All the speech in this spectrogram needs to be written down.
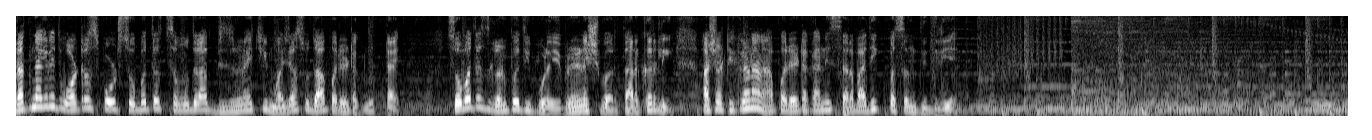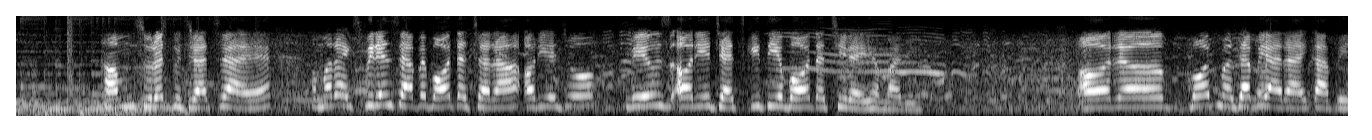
रत्नागिरीत वॉटर स्पोर्ट्स सोबतच समुद्रात भिजण्याची मजा सुद्धा पर्यटक लुटतायत. सोबतच गणपतीपुळे बेळणेश्वर तारकर्ली अशा ठिकाणांना पर्यटकांनी सर्वाधिक पसंती दिली आहे. हम सूरत गुजरात से आए हैं। हमारा एक्सपीरियंस यहाँ पे बहुत अच्छा रहा और ये जो वेव्स और ये जेट्स की थी ये बहुत अच्छी रही हमारी। और बहुत मज़ा भी आ रहा है काफ़ी।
